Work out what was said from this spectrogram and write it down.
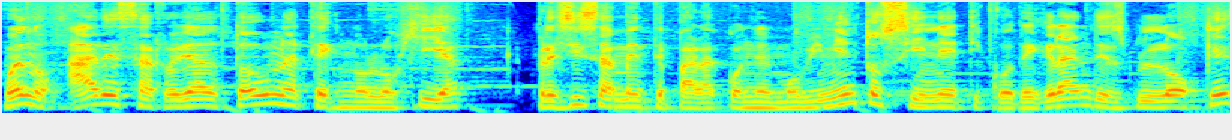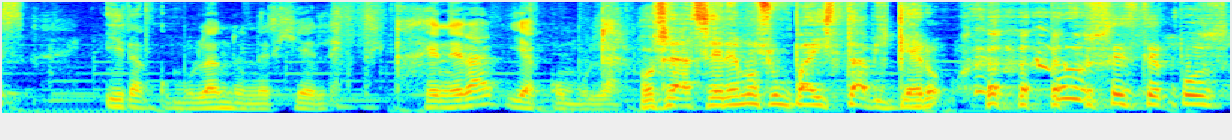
bueno, ha desarrollado toda una tecnología precisamente para con el movimiento cinético de grandes bloques ir acumulando energía eléctrica, generar y acumular. O sea, seremos un país tabiquero. Pues este, pues,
